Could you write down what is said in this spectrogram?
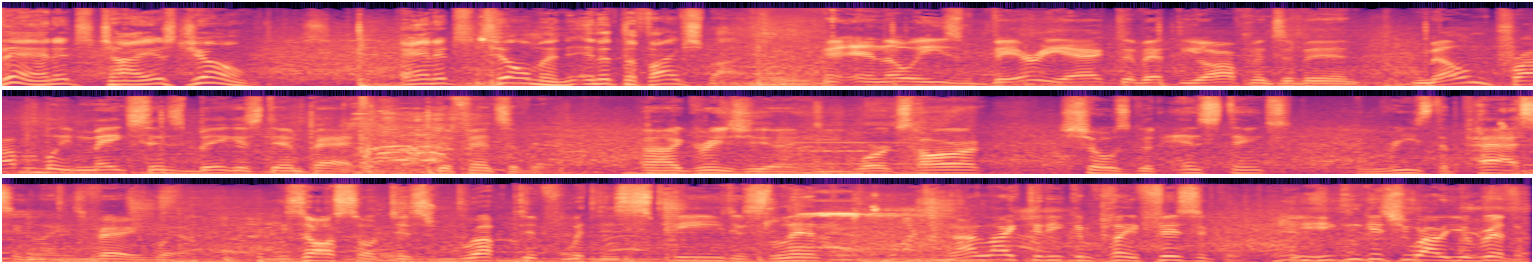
Then it's Tyus Jones. And it's Tillman in at the five spot. And though he's very active at the offensive end, Melton probably makes his biggest impact defensively. I agree, GA. He works hard, shows good instincts, and reads the passing lanes very well. He's also disruptive with his speed, his length, and I like that he can play physical. He, he can get you out of your rhythm.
